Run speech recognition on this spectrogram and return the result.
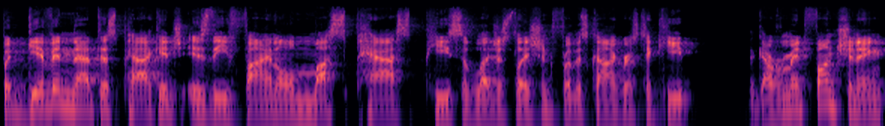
But given that this package is the final must pass piece of legislation for this Congress to keep the government functioning,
